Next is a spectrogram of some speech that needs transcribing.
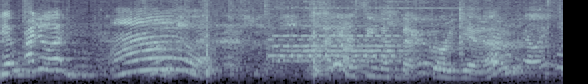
Yep, I knew it. I knew it. I haven't seen this of that story yet.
